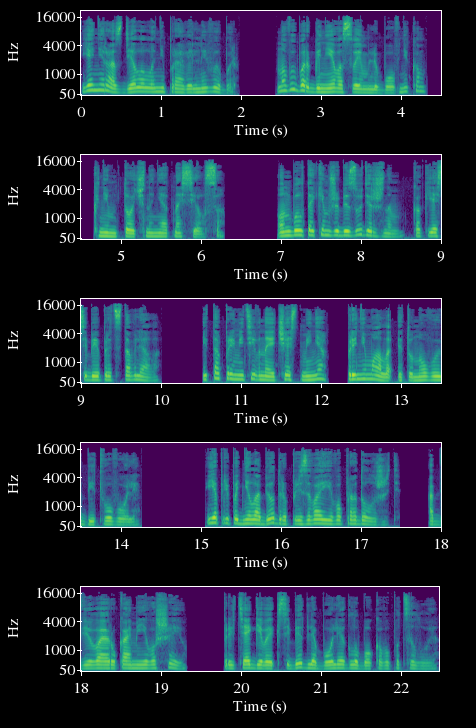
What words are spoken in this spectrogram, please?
я не раз делала неправильный выбор, но выбор гнева своим любовникам к ним точно не относился. Он был таким же безудержным, как я себе и представляла. И та примитивная часть меня, принимала эту новую битву воли. Я приподняла бедра, призывая его продолжить, обвивая руками его шею, притягивая к себе для более глубокого поцелуя.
